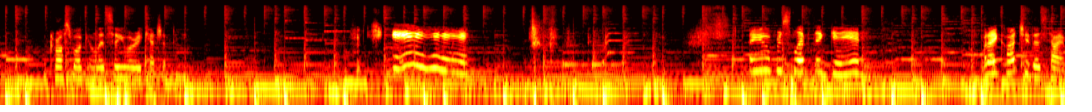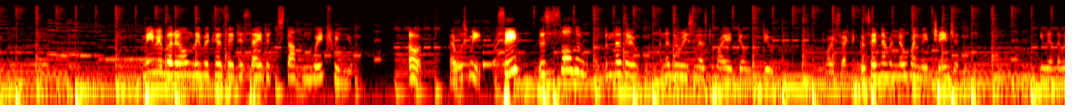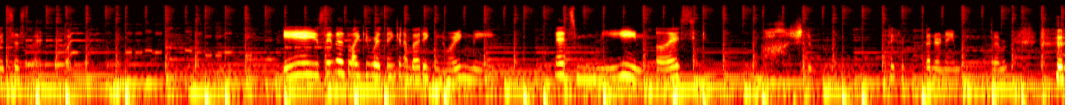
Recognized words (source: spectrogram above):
the crosswalk and let Sayori catch up to me. I overslept again. But I caught you this time. Maybe but only because I decided to stop and wait for you. Oh, that was me. See? This is also another another reason as to why I don't do voice acting, because I never know when they change it. Even though it says there. But Eh, you say that like you were thinking about ignoring me. That's mean, Usk. Oh, should have picked a better name. Whatever.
